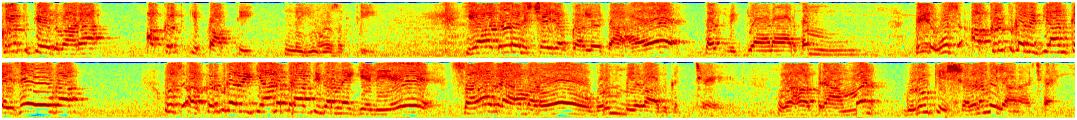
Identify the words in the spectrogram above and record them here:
कृत के द्वारा अकृत की प्राप्ति नहीं हो सकती। यह दृढ़ निश्चय जब कर लेता है तद विज्ञानार्थम फिर उस अकृत का विज्ञान कैसे होगा? उस अकृत का विज्ञान प्राप्ति करने के लिए स ब्राह्मणो गुरु मेवाद वह ब्राह्मण गुरु के शरण में जाना चाहिए।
